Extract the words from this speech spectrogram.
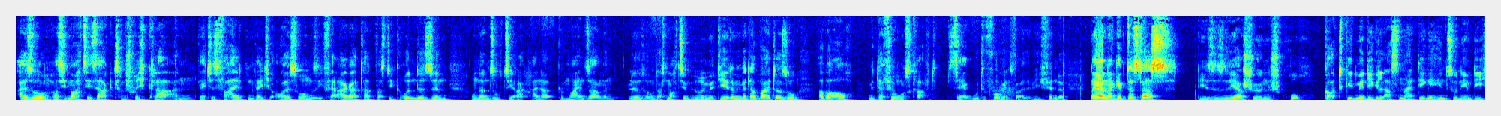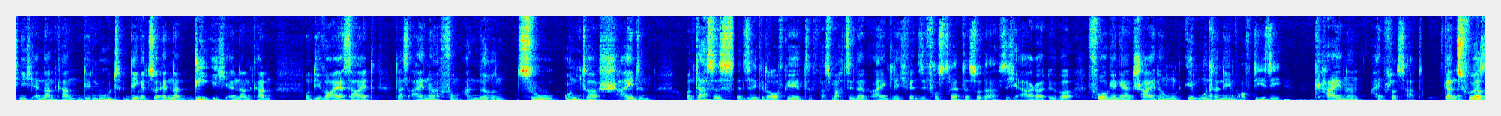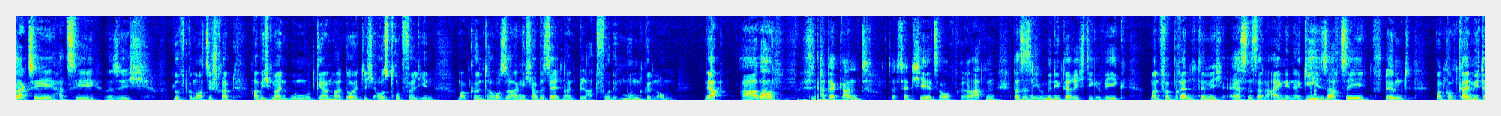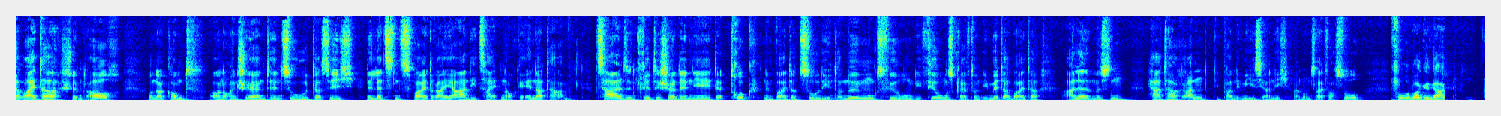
Also, was sie macht, sie sagt und spricht klar an, welches Verhalten, welche Äußerungen sie verärgert hat, was die Gründe sind und dann sucht sie nach einer gemeinsamen Lösung. Das macht sie im Übrigen mit jedem Mitarbeiter so, aber auch mit der Führungskraft. Sehr gute Vorgehensweise, wie ich finde. Naja, dann gibt es das, diesen sehr schönen Spruch, Gott, gib mir die Gelassenheit, Dinge hinzunehmen, die ich nicht ändern kann, den Mut, Dinge zu ändern, die ich ändern kann und die Weisheit, das eine vom anderen zu unterscheiden. Und das ist, wenn Silke drauf geht, was macht sie denn eigentlich, wenn sie frustriert ist oder sich ärgert über Vorgänge, Entscheidungen im Unternehmen, auf die sie keinen Einfluss hat. Ganz früher, sagt sie, hat sie sich Luft gemacht. Sie schreibt, habe ich meinen Unmut gern mal deutlich Ausdruck verliehen. Man könnte auch sagen, ich habe selten ein Blatt vor den Mund genommen. Ja, aber sie hat erkannt, das hätte ich ihr jetzt auch geraten, das ist nicht unbedingt der richtige Weg. Man verbrennt nämlich erstens seine eigene Energie, sagt sie, stimmt. Man kommt keinen Meter weiter, stimmt auch. Und dann kommt auch noch entscheidend hinzu, dass sich in den letzten zwei, drei Jahren die Zeiten auch geändert haben. Zahlen sind kritischer denn je, der Druck nimmt weiter zu, die Unternehmensführung, die Führungskräfte und die Mitarbeiter, alle müssen härter ran. Die Pandemie ist ja nicht an uns einfach so vorübergegangen.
